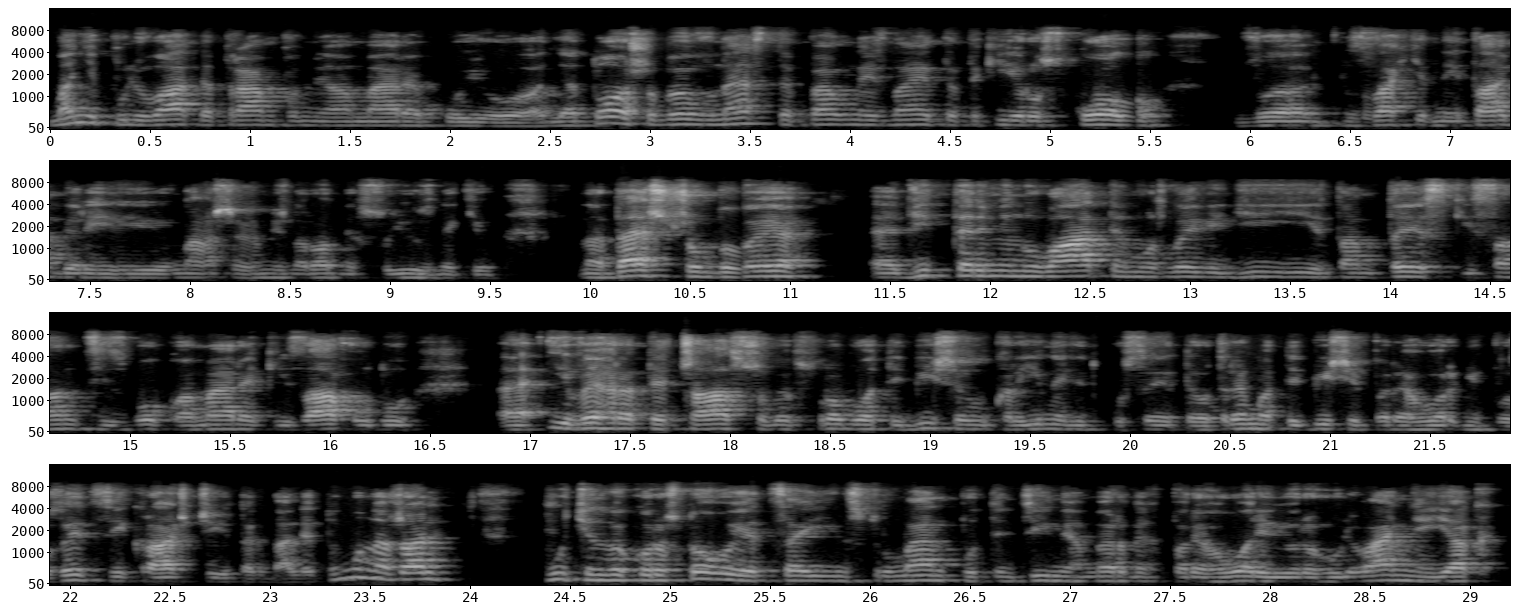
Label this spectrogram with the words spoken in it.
маніпулювати Трампом і Америкою, для того, щоб внести певний, знаєте, такий розкол в західний табір і наших міжнародних союзників, на те, щоб е, відтермінувати можливі дії, там тиск і санкції з боку Америки і Заходу, і виграти час, щоб спробувати більше України відкусити, отримати більші переговорні позиції, кращі і так далі. Тому, на жаль, Путін використовує цей інструмент потенційних мирних переговорів і регулювання як,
